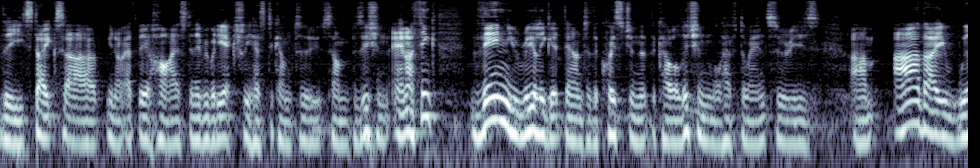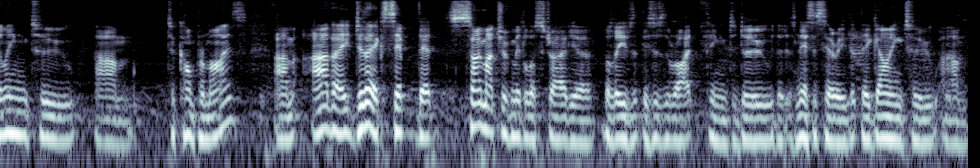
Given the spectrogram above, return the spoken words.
the stakes are, you know, at their highest, and everybody actually has to come to some position. And I think then you really get down to the question that the coalition will have to answer: is um, are they willing to um, to compromise? Um, are they? Do they accept that so much of Middle Australia believes that this is the right thing to do, that it's necessary, that they're going to um,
